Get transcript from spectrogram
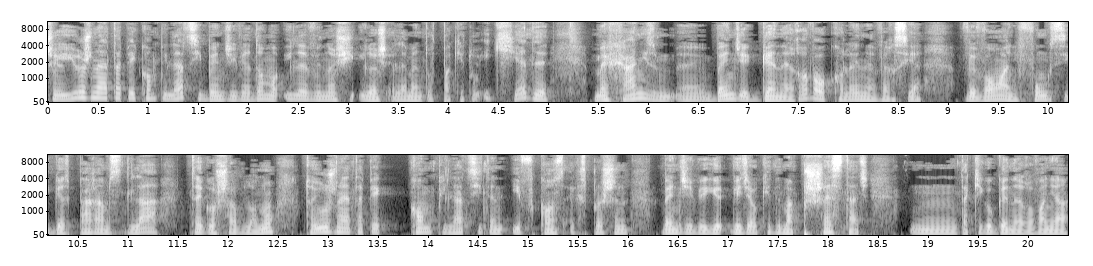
Czyli już na etapie kompilacji będzie wiadomo, ile wynosi ilość elementów pakietu i kiedy mechanizm e, będzie generował kolejne wersje wywołań funkcji getParams dla tego szablonu, to już na etapie kompilacji ten if const expression będzie wiedział, kiedy ma przestać mm, takiego generowania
